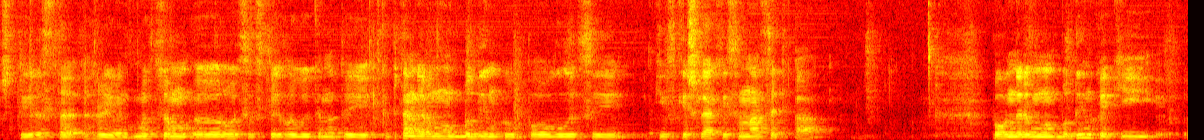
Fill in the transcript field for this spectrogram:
400 гривень. Ми в цьому е, році встигли виконати капітальний ремонт будинку по вулиці Київський шлях 18А. повний ремонт будинку, який е,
